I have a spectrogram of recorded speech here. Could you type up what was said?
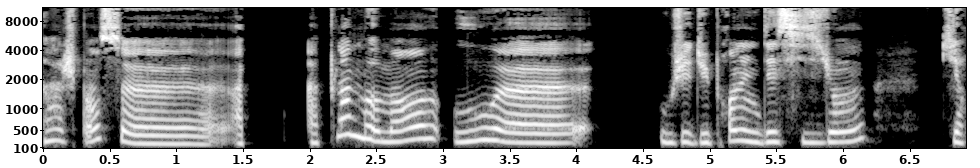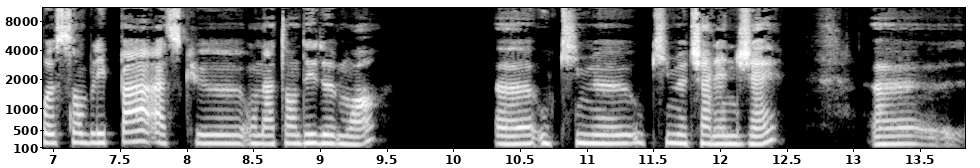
Ah, je pense euh, à, plein de moments où euh, où j'ai dû prendre une décision qui ressemblait pas à ce que on attendait de moi euh, ou qui me ou qui me challengeait. Euh,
